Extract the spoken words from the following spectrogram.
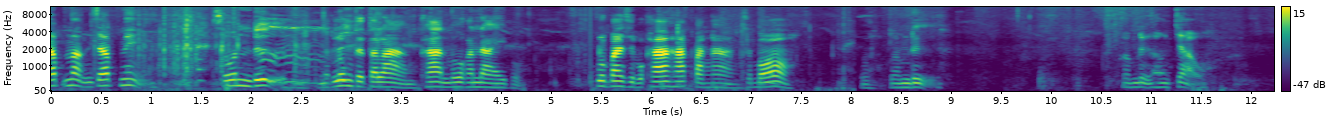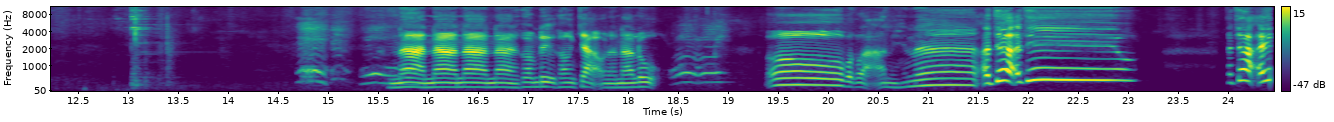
จับนั่นจับนี่ส้นดื้ออยากลงแต่ตารางข้านบ่กันใดผมลงไปสิบค้าฮักปางอ่างสบอความดื้อความดื้อของเจ้าหน่าหน่าหน่าหน่าความดื้อของเจ้านะนะลูก โอ้บักหลานี่นะอาจารย์อาทิวอาจารย์เอ้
